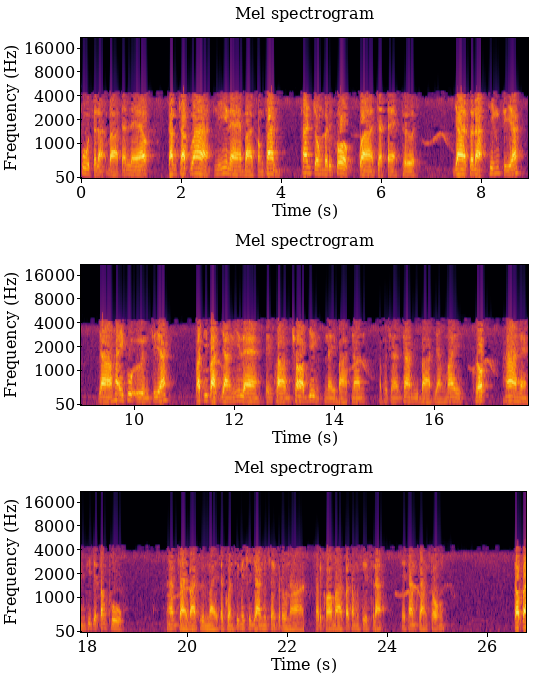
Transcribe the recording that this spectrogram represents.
ผู้สละบาตนั้นแล้วกำชับว่านี้แลบาตของท่าน ท่านจงบริโภคกว่าจะแตกเถิด อย่าสละทิ้งเสีย อย่าให้ผู้อื่นเสีย ปฏิบัติอย่างนี้แลเป็นความชอบยิ่งในบาตนั้น เพราะฉะนั้นถ้ามีบาตรยังไม่ครบห้าแห่งที่จะต้องผูกห้ามจ่ายบาตอื่นใหม่ แต่คนที่ไม่ใช่ญาติไม่ใช่ปรุณา ถ้าไปขอมาก็ต้องมาเสียสละในทางกลางสงฆ์ ต่อไป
